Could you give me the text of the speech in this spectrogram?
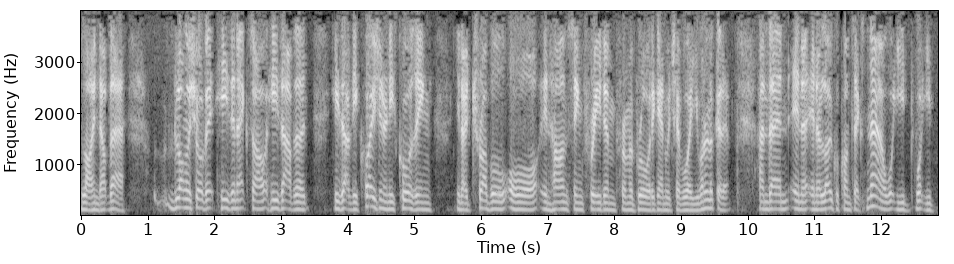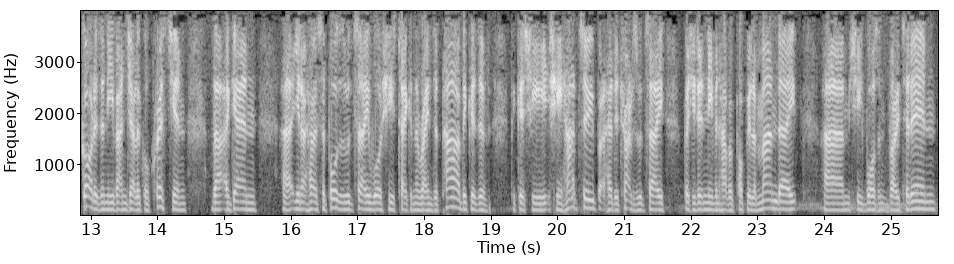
lined up there. Long and short of it, he's in exile. He's out of the he's out of the equation, and he's causing you know, trouble or enhancing freedom from abroad, again, whichever way you want to look at it. And then in a, in a local context now, what you, what you've got is an evangelical Christian that again, uh, you know, her supporters would say, well, she's taken the reins of power because of, because she, she had to, but her detractors would say, but she didn't even have a popular mandate. Um, she wasn't voted in,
